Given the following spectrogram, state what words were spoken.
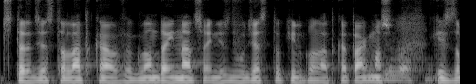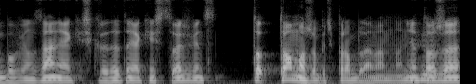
40-latka wygląda inaczej niż 20-kilkolatka, tak? Masz No jakieś zobowiązania, jakieś kredyty, jakieś coś, więc to, to może być problemem, no nie? Mhm. To, że,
